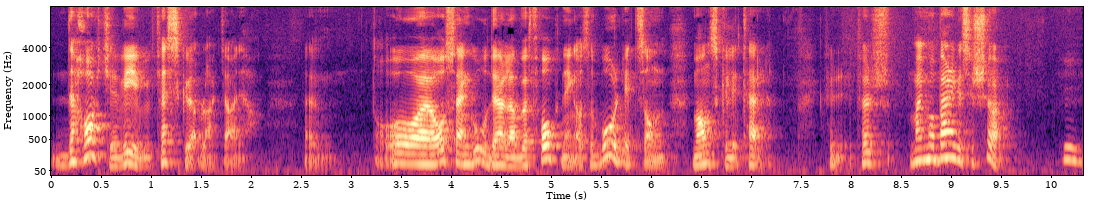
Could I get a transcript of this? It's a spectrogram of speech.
Det har ikke vi fiskere, blant annet. Og også en god del av befolkninga som bor litt sånn vanskelig til. For, for man må berge seg sjøl. Mm.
